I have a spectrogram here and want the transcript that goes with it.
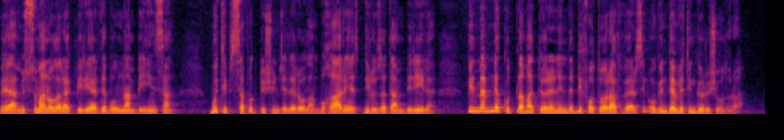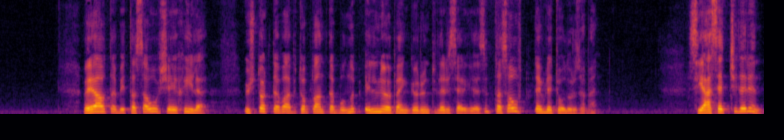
veya Müslüman olarak bir yerde bulunan bir insan, bu tip sapık düşünceleri olan, Bukhari'ye dil uzatan biriyle, bilmem ne kutlama töreninde bir fotoğraf versin, o gün devletin görüşü olur o. Veyahut da bir tasavvuf şeyhiyle 3-4 defa bir toplantıda bulunup elini öpen görüntüleri sergilesin. Tasavvuf devleti oluruz ben. Siyasetçilerin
